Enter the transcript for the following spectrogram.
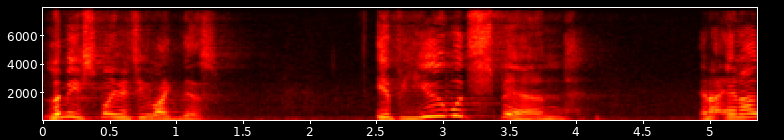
Let me explain it to you like this. If you would spend, and I, and I,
